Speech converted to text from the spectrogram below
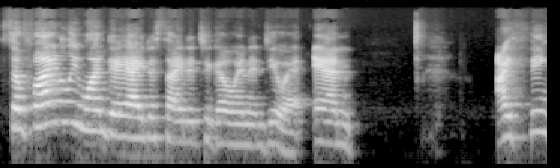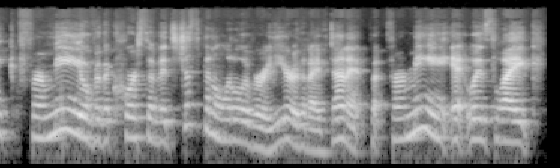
So finally, one day I decided to go in and do it. And I think for me, over the course of it's just been a little over a year that I've done it. But for me, it was like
